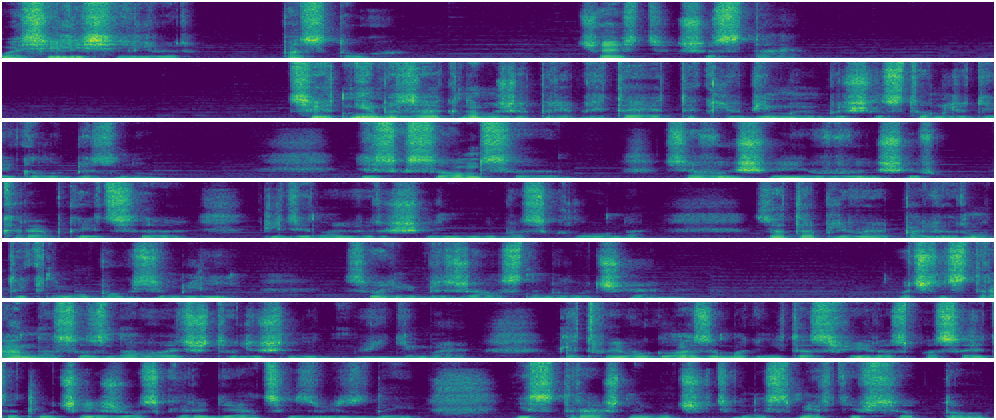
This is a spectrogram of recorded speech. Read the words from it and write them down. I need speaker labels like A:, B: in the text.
A: Василий Сильвер. Пастух. Часть шестая. Цвет неба за окном уже приобретает так любимую большинством людей голубизну. Диск солнца все выше и выше карабкается к ледяной вершине небосклона, затапливая повернутый к нему бок земли своими безжалостными лучами. Очень странно осознавать, что лишь невидимая для твоего глаза магнитосфера спасает от лучей жесткой радиации звезды и страшной мучительной смерти все то,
